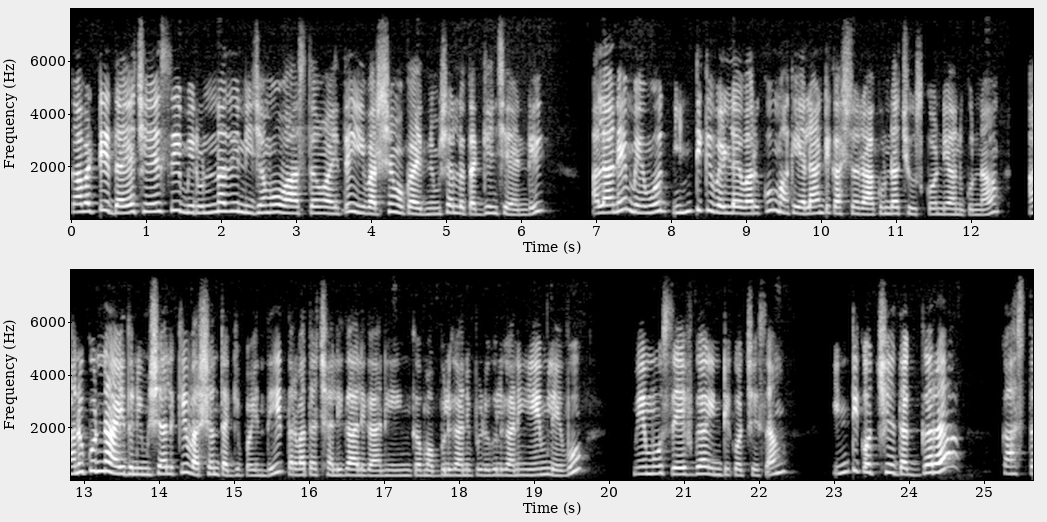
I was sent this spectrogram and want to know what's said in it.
కాబట్టి దయచేసి మీరున్నది నిజము వాస్తవం అయితే ఈ వర్షం ఒక ఐదు నిమిషాల్లో తగ్గించేయండి. అలానే మేము ఇంటికి వెళ్ళే వరకు మాకు ఎలాంటి కష్టం రాకుండా చూసుకోండి అనుకున్నాం. అనుకున్న ఐదు నిమిషాలకి వర్షం తగ్గిపోయింది. తర్వాత చలిగాలి కానీ ఇంకా మబ్బులు కానీ పిడుగులు కానీ ఏం లేవు. మేము సేఫ్గా ఇంటికి వచ్చేసాం ఇంటికి వచ్చే దగ్గర కాస్త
